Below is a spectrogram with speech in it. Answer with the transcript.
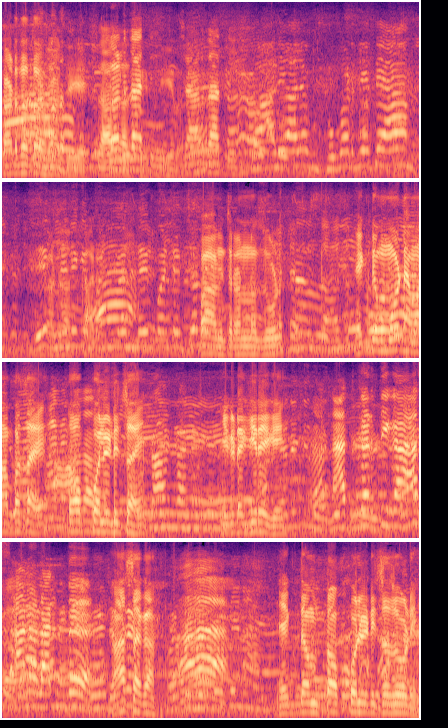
काढता चार दाते पहा मित्रांनो जोड. एकदम मोठ्या मापाचा आहे टॉप क्वालिटीचा आहे. इकडे गिरे घे नाच करते का? असं का? हा. एकदम टॉप क्वालिटीचा जोड आहे.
